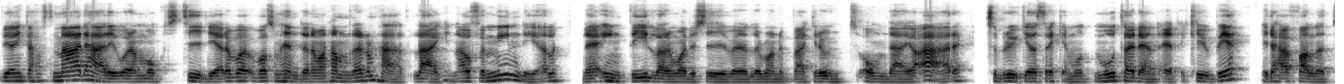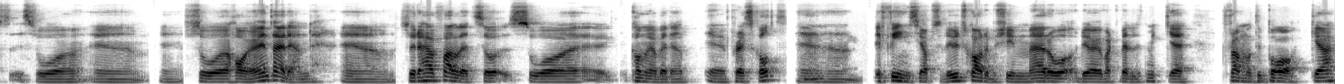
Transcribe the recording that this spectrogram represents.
vi har inte haft med det här i våra mocks tidigare, vad, vad som händer när man hamnar i de här lägena. Och för min del, när jag inte gillar en wide receiver eller running back runt om där jag är, så brukar jag sträcka mot, mot tight end eller QB. I det här fallet så, eh, eh, så har jag en tight end. Eh, så i det här fallet så, så eh, kommer jag välja eh, Prescott. Eh, det finns ju absolut skadebekymmer och det har ju varit väldigt mycket fram och tillbaka.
